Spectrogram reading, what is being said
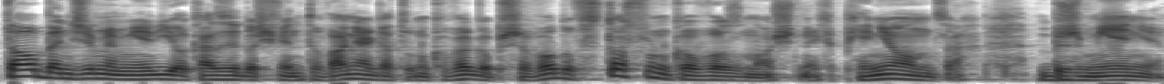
to będziemy mieli okazję do świętowania gatunkowego przewodu w stosunkowo znośnych pieniądzach. Brzmienie,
